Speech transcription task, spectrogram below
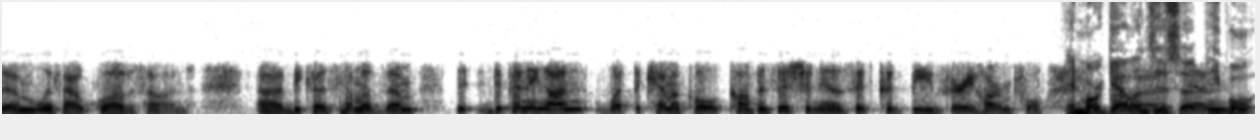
them without gloves on, uh, because some of them, depending on what the chemical composition is, it could be very harmful. And Morgellons uh, is uh, people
